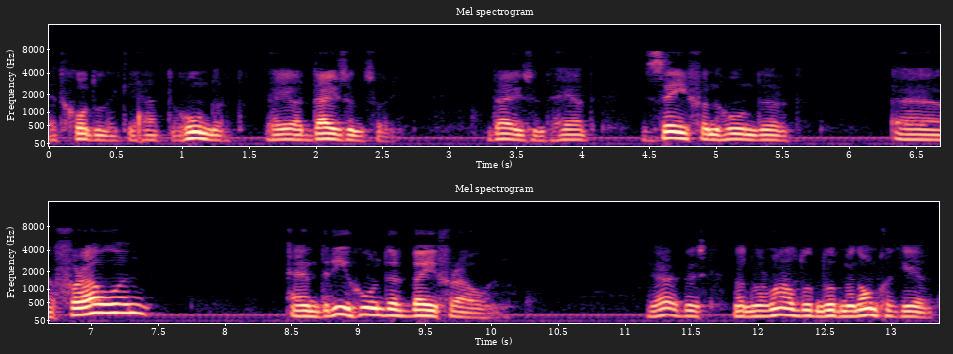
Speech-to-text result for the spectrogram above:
het goddelijke. Hij had honderd, hij had duizend, sorry, duizend. Hij had 700 uh, vrouwen en 300 bijvrouwen. Ja, dus normaal doet, doet men omgekeerd,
